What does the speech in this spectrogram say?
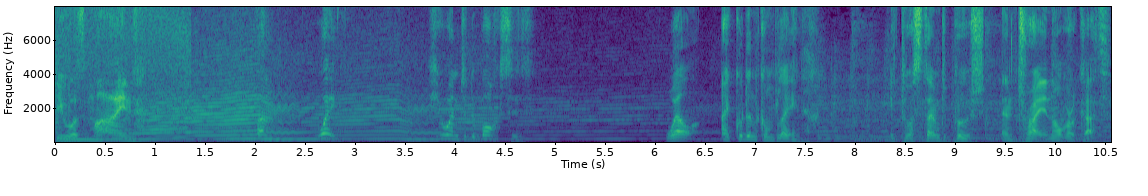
he was mine! But wait, he went to the boxes. Well, I couldn't complain. It was time to push and try an overcut.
